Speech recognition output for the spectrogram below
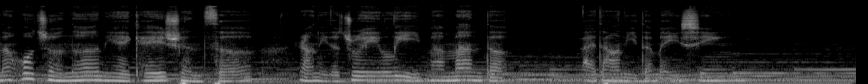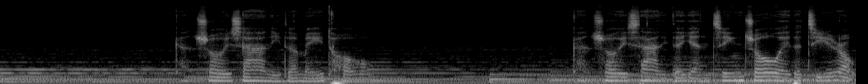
那或者呢，你也可以选择让你的注意力慢慢的来到你的眉心，感受一下你的眉头，感受一下你的眼睛周围的肌肉，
